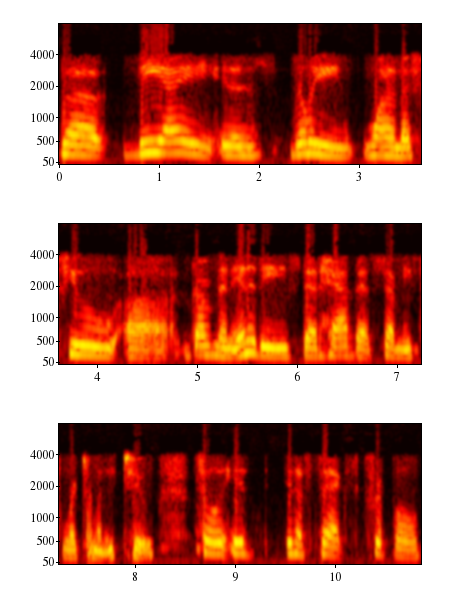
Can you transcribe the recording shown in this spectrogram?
The VA is really one of the few uh, government entities that have that 7422. So it, in effect, crippled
